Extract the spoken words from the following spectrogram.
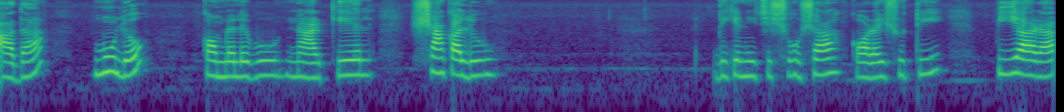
আদা, মূলো, কমলালেবু, নারকেল, শাঁকালু। দিকে নিয়েছি শসা, কড়াইশুঁটি, পিয়ারা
